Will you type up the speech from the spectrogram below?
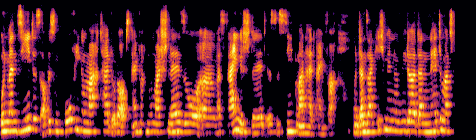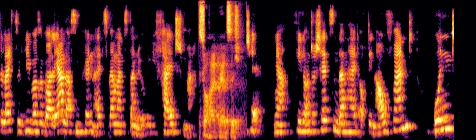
Und man sieht es, ob es ein Profi gemacht hat oder ob es einfach nur mal schnell so äh, was reingestellt ist. Das sieht man halt einfach. Und dann sage ich mir nur wieder, dann hätte man es vielleicht so lieber sogar leer lassen können, als wenn man es dann irgendwie falsch macht. So halbherzig. Ja, viele unterschätzen dann halt auch den Aufwand und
